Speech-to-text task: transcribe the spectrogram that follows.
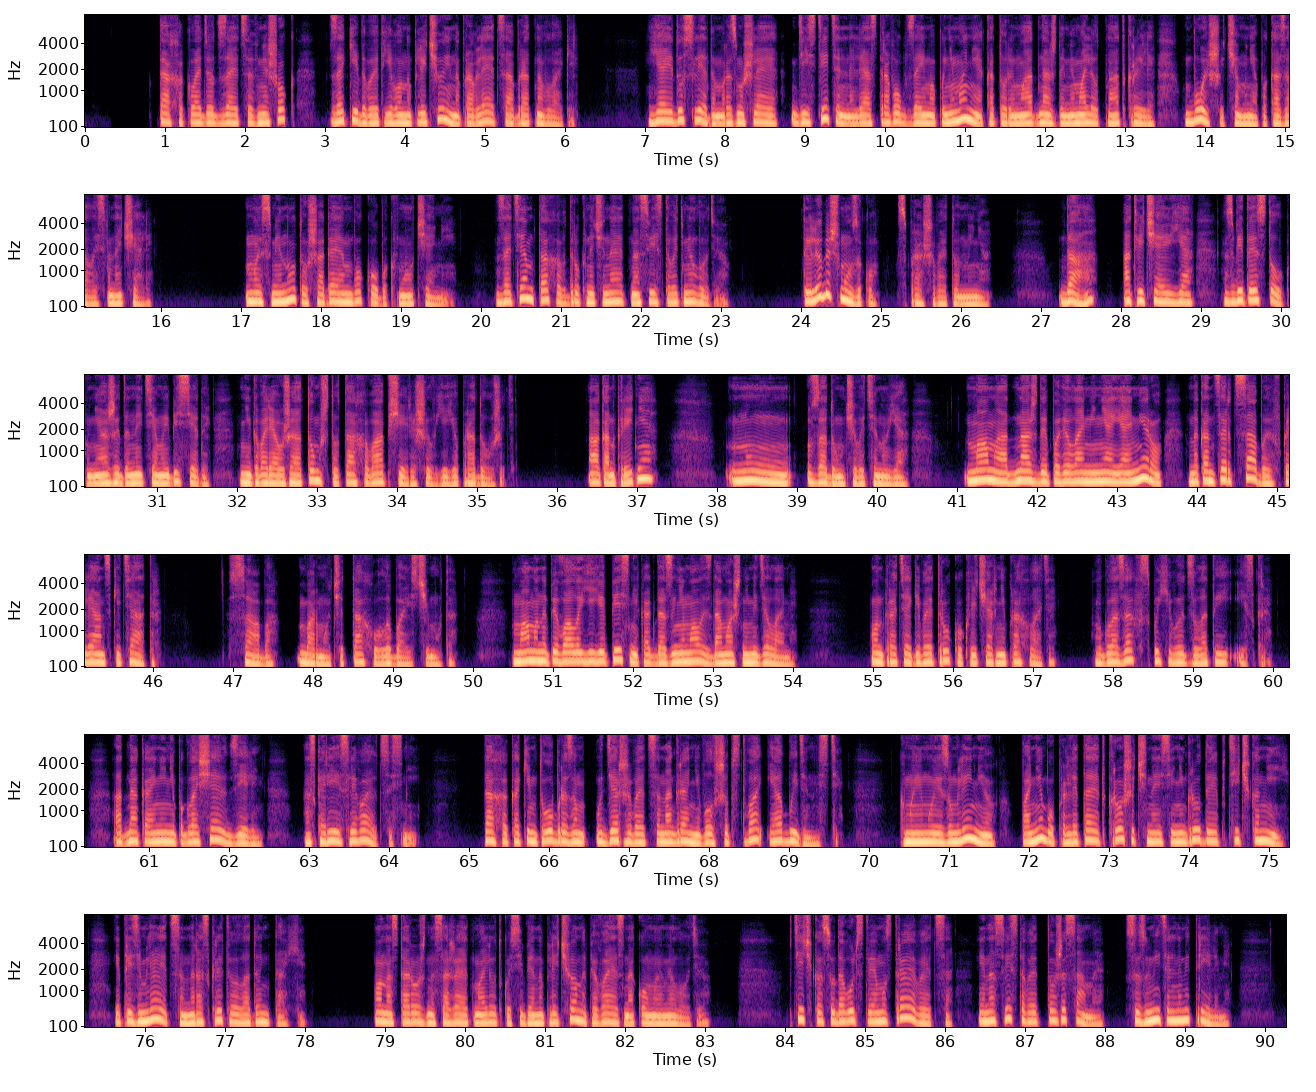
Таха кладет зайца в мешок, закидывает его на плечо и направляется обратно в лагерь. Я иду следом, размышляя, действительно ли островок взаимопонимания, который мы однажды мимолетно открыли, больше, чем мне показалось вначале. Мы с минуту шагаем бок о бок в молчании. Затем Таха вдруг начинает насвистывать мелодию. «Ты любишь музыку?» — спрашивает он меня. «Да», — отвечаю я, сбитая с толку неожиданной темой беседы, не говоря уже о том, что Таха вообще решил ее продолжить. А конкретнее? Ну, задумчиво тяну я. Мама однажды повела меня и Амиру на концерт Сабы в Калианский театр. Саба, бормочет Таха, улыбаясь чему-то. Мама напевала ее песни, когда занималась домашними делами. Он протягивает руку к вечерней прохладе. В глазах вспыхивают золотые искры. Однако они не поглощают зелень, а скорее сливаются с ней. Таха каким-то образом удерживается на грани волшебства и обыденности. К моему изумлению, по небу пролетает крошечная синегрудая птичка Ней и приземляется на раскрытую ладонь Тахи. Он осторожно сажает малютку себе на плечо, напевая знакомую мелодию. Птичка с удовольствием устраивается и насвистывает то же самое, с изумительными трелями.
